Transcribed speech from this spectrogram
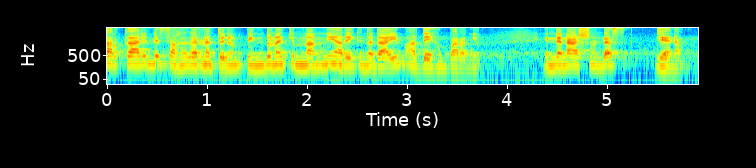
സർക്കാരിന്റെ സഹകരണത്തിനും പിന്തുണയ്ക്കും നന്ദി അറിയിക്കുന്നതായും അദ്ദേഹം പറഞ്ഞു. ഇന്റർനാഷണൽ ഡെസ്ക് ജനം.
